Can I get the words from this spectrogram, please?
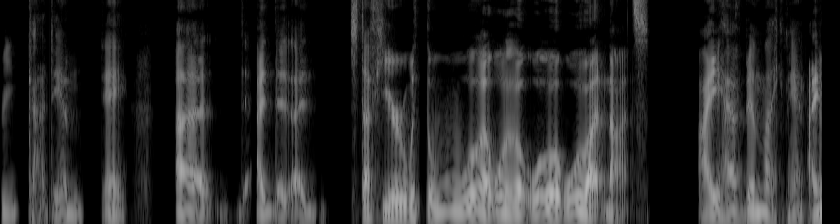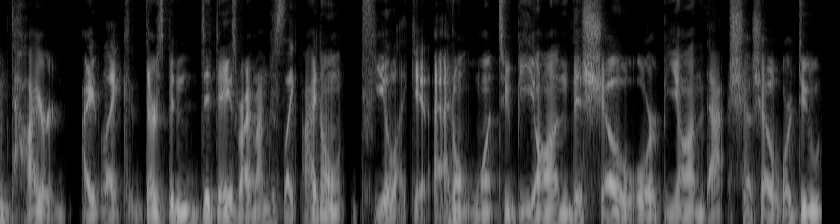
every goddamn day." Uh, I, I, stuff here with the what Whatnauts. I have been like, man, I am tired. I like, there's been d- days where I'm, I'm just like, I don't feel like it. I I don't want to be on this show or be on that sh- show or do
